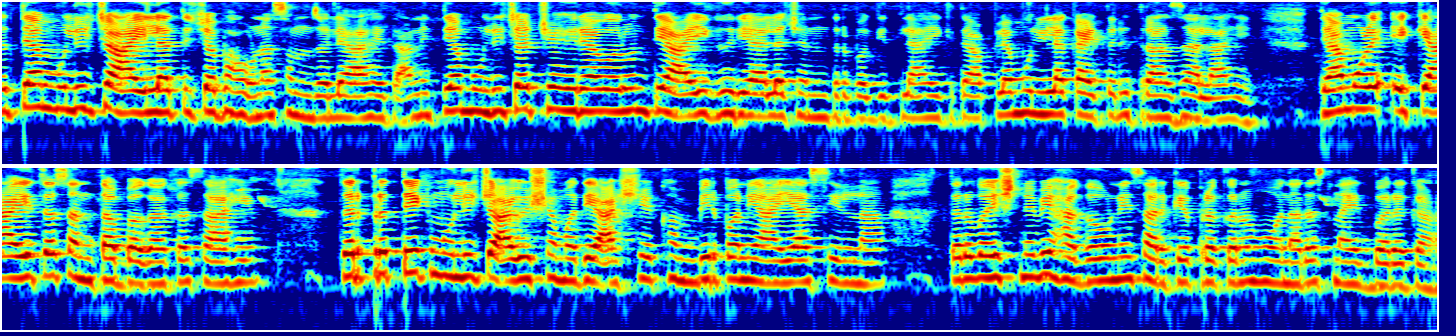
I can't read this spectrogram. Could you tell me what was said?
तर त्या मुलीच्या आईला तिच्या भावना समजल्या आहेत आणि त्या मुलीच्या चेहऱ्यावरून ती आई घरी आल्याच्यानंतर बघितलं आहे की त्या आपल्या मुलीला काहीतरी त्रास झाला आहे. त्यामुळे एके आईचा संताप बघा कसा आहे. तर प्रत्येक मुलीच्या आयुष्यामध्ये असे खंबीरपणे आई असेल ना तर वैष्णवी हागवणेसारखे प्रकरण होणारच नाहीत बरं का.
